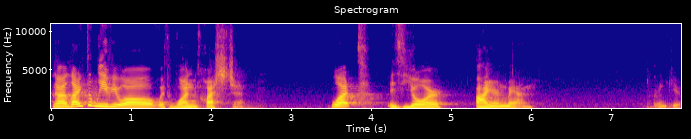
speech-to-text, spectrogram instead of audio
Now, I'd like to leave you all with one question What is your Iron Man? Thank you.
